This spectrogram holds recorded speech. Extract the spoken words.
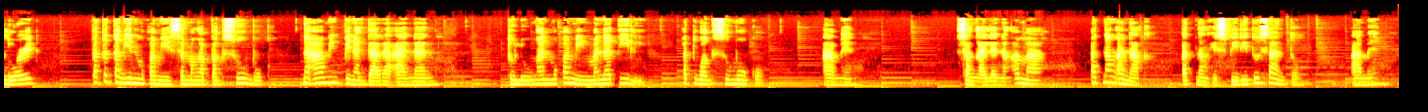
Lord, patatagin mo kami sa mga pagsubok na aming pinagdaraanan. Tulungan mo kaming manatili at huwag sumuko. Amen. Sa ngalan ng Ama, at ng Anak, at ng Espiritu Santo. Amen.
